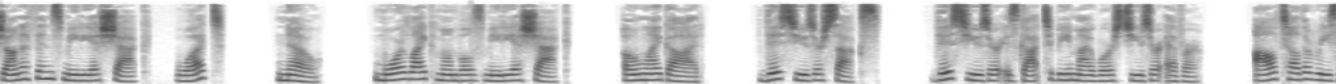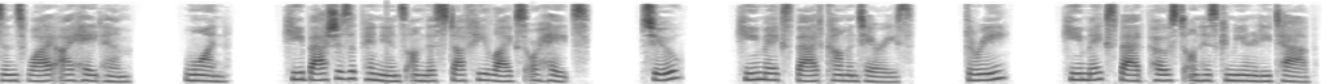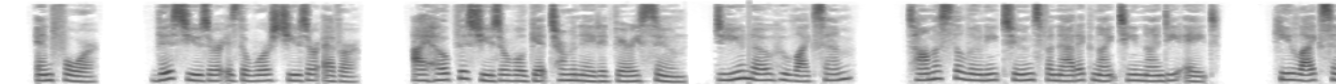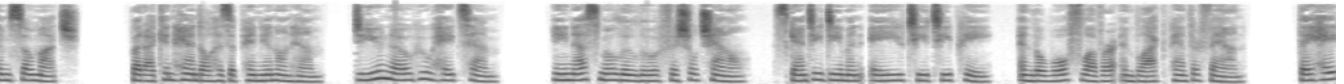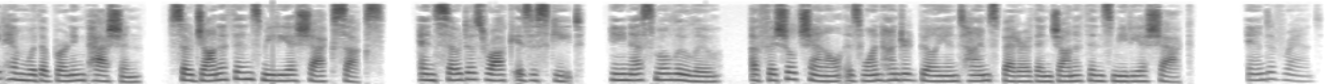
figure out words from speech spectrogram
Jonathan's Media Shack, what? No. More like Mumble's Media Shack. Oh my god. This user sucks. This user is got to be my worst user ever. I'll tell the reasons why I hate him. 1. He bashes opinions on this stuff he likes or hates. 2. He makes bad commentaries. 3. He makes bad posts on his community tab. And 4. This user is the worst user ever. I hope this user will get terminated very soon. Do you know who likes him? Thomas the Looney Tunes Fanatic 1998. He likes him so much. But I can handle his opinion on him. Do you know who hates him? Ines Molulu official channel, Scanty Demon AUTTP, and the Wolf Lover and Black Panther fan. They hate him with a burning passion, so Jonathan's Media Shack sucks. And so does Rock is a skeet. Ines Molulu, official channel is 100 billion times better than Jonathan's Media Shack. End of rant.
